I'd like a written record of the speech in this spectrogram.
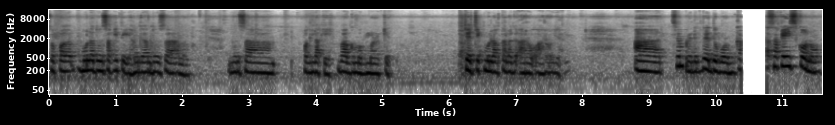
So, pa, mula dun sa kiti hanggang dun sa, ano, dun sa paglaki bago mag-market. Check mo lang talaga araw-araw yan. At, siyempre, nagde-deworm ka. Sa case ko, no,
